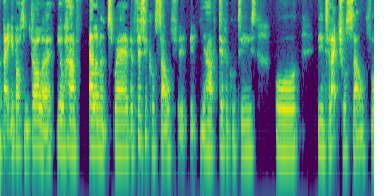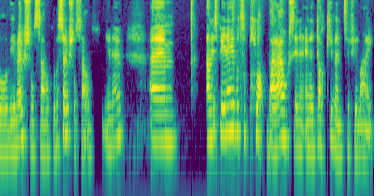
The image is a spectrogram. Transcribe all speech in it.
I bet your bottom dollar you'll have elements where the physical self it, it, you have difficulties, or the intellectual self, or the emotional self, or the social self. You know, um, and it's being able to plot that out in, in a document, if you like,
